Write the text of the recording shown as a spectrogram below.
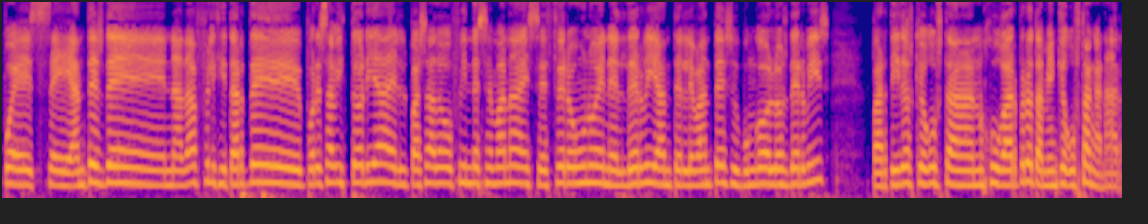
Pues eh, antes de nada, felicitarte por esa victoria el pasado fin de semana, ese 0-1 en el derby ante el Levante. Supongo los derbis, partidos que gustan jugar, pero también que gustan ganar.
